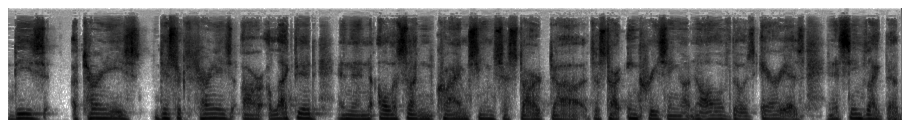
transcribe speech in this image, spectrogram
these attorneys, district attorneys are elected, and then all of a sudden crime seems to start uh, to start increasing on all of those areas. And it seems like the,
